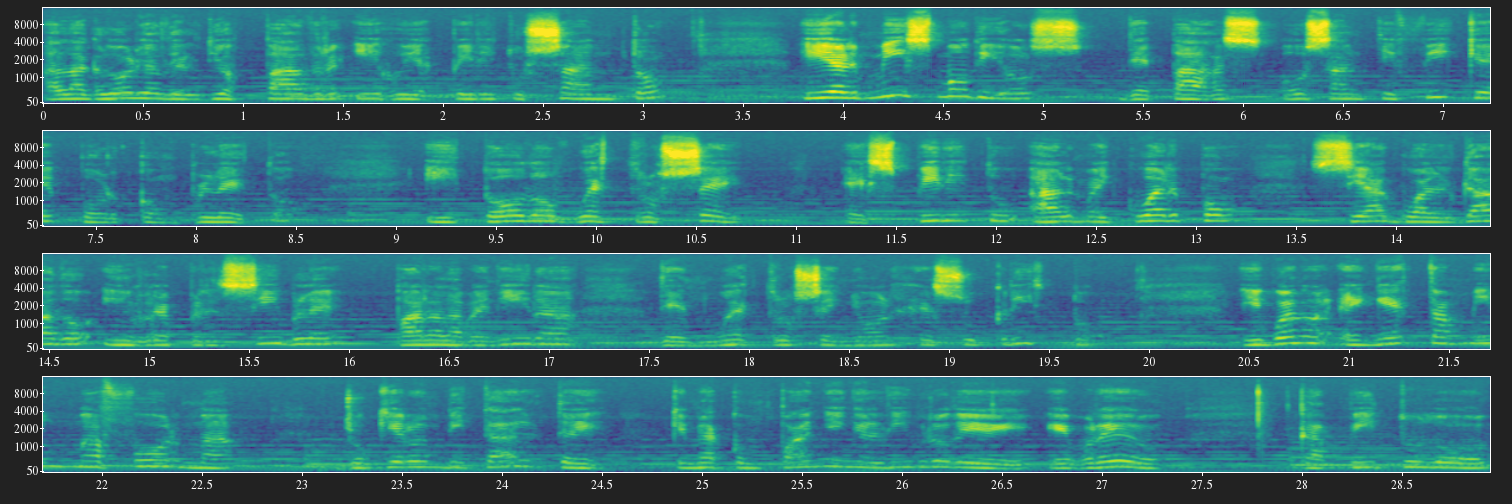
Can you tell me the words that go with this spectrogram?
a la gloria del Dios Padre, Hijo y Espíritu Santo, y el mismo Dios de paz os santifique por completo y todo vuestro ser, espíritu, alma y cuerpo, sea guardado irreprensible para la venida de nuestro Señor Jesucristo. Y bueno, en esta misma forma, yo quiero invitarte que me acompañe en el libro de Hebreo, capítulo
